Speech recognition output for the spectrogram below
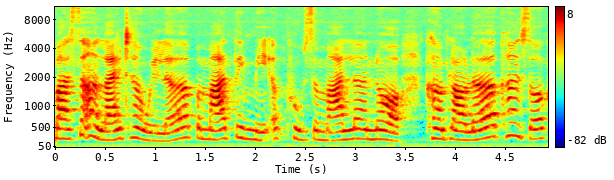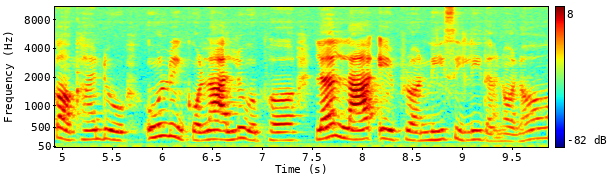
မာဆန်အလိုက်ထံဝေလပမာတိမေအဖုစမာလန်နော်ခန့်ပလောင်လခန့်စောကောက်ခန်းတူဦးလွင်ကိုလာအလူဖော်လက်လာဧပြီနီးစီလိတန်နော်လော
